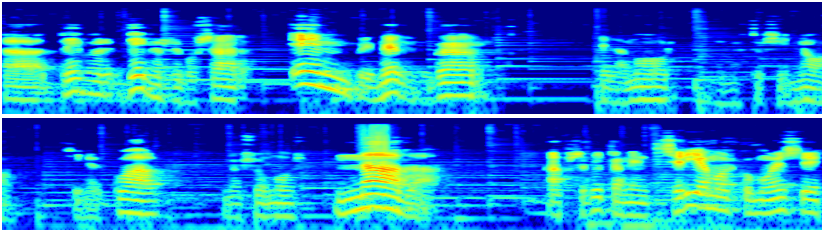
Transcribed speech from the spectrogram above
ah, debe, debe rebosar en primer lugar el amor Señor, sin el cual no somos nada, absolutamente. Seríamos como ese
